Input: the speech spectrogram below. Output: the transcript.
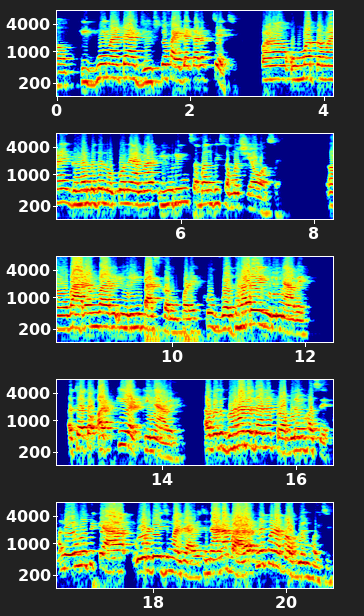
કિડની માટે આ જ્યુસ તો ફાયદાકારક છે જ, પણ ઉંમર પ્રમાણે ઘણા બધા લોકોને આમાં યુરિન સંબંધી સમસ્યાઓ હશે. વારંવાર યુરિન પાસ કરવું પડે, ખૂબ વધારે યુરિન આવે, અથવા તો અટકી અટકીને આવે. આ બધું ઘણા બધાને પ્રોબ્લેમ હશે. અને એવું નથી કે આ ઓલ્ડ એજમાં જ આવે છે, નાના બાળકને પણ આ પ્રોબ્લેમ હોય છે.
